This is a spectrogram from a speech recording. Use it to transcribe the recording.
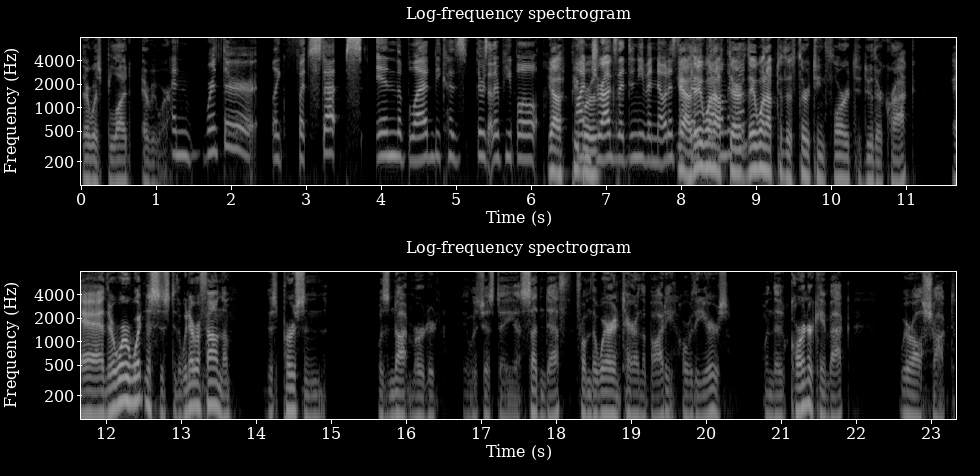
there was blood everywhere. And weren't there like footsteps in the blood because there was other people, yeah, people on were- drugs that didn't even notice? Yeah, they went up the there. ground? They went up to the 13th floor to do their crack, and there were witnesses to that. We never found them. This person was not murdered. It was just a, a sudden death from the wear and tear on the body over the years. When the coroner came back, we were all shocked.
